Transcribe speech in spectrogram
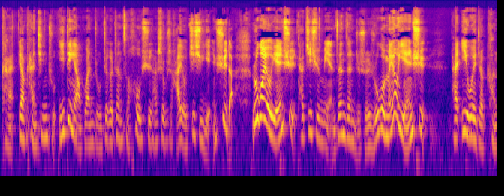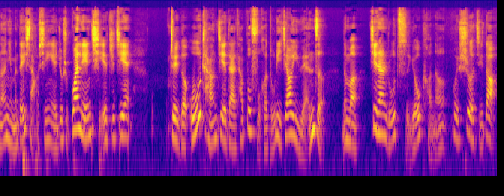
看要看清楚，一定要关注这个政策后续它是不是还有继续延续的。如果有延续，它继续免征增值税；如果没有延续，它意味着可能你们得小心，也就是关联企业之间这个无偿借贷，它不符合独立交易原则。那么既然如此，有可能会涉及到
